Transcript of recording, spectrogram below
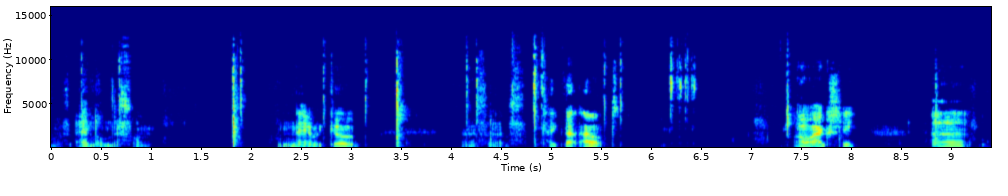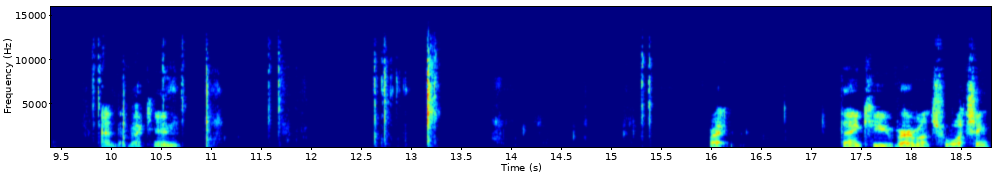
let's end on this one. There we go. So let's take that out. Oh, actually, uh, add that back in. Right. Thank you very much for watching.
